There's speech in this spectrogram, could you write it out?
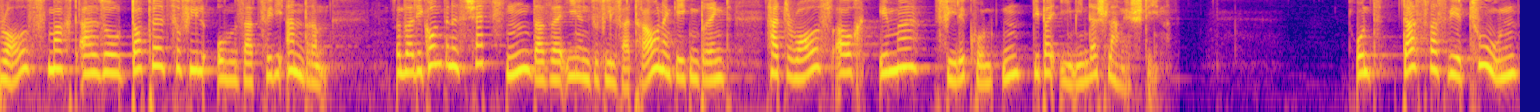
Rolf macht also doppelt so viel Umsatz wie die anderen. Und weil die Kunden es schätzen, dass er ihnen so viel Vertrauen entgegenbringt, hat Rolf auch immer viele Kunden, die bei ihm in der Schlange stehen. Und das, was wir tun,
